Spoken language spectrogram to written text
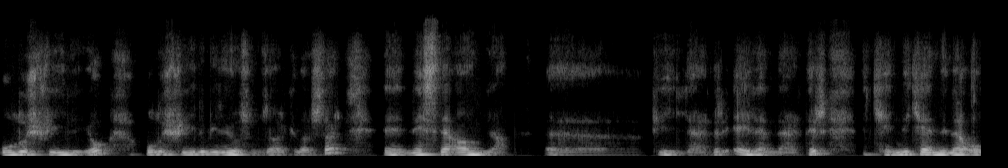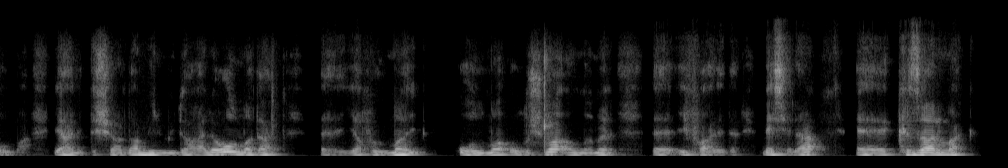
oluş fiili yok. Oluş fiili biliyorsunuz arkadaşlar e, nesne almayan e, fiillerdir, eylemlerdir. Kendi kendine olma yani dışarıdan bir müdahale olmadan e, yapılma, olma, oluşma anlamı e, ifade eder. Mesela e, kızarmak,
